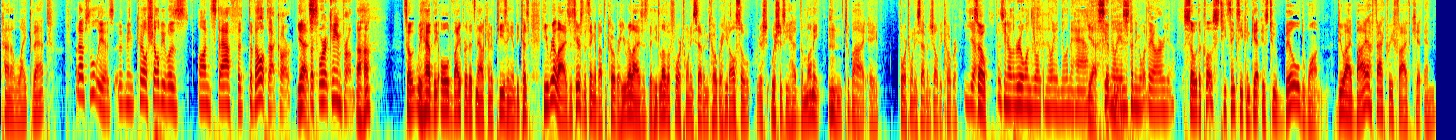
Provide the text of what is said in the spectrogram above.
kind of like that? It absolutely is. I mean, Carroll Shelby was on staff to develop that car. Yes. That's where it came from. Uh huh. So we have the old Viper that's now kind of teasing him because he realizes. Here's the thing about the Cobra: he realizes that he'd love a 427 Cobra. He'd also wish, wishes he had the money to buy a 427 Shelby Cobra. Yeah. So because you know the real ones are like a million, million and a half, Yes, two million, least. depending on what they are. You know, so the closest he thinks he can get is to build one. Do I buy a factory five kit and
